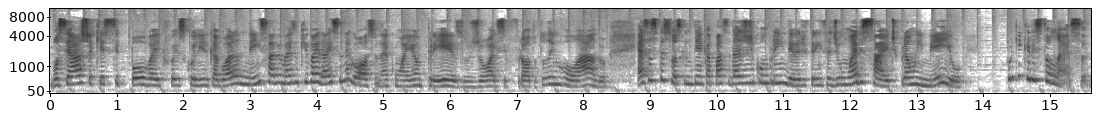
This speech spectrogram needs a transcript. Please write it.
Você acha que esse povo aí que foi escolhido, que agora nem sabe mais o que vai dar esse negócio, né? Com a Ian preso, Joyce, Frota, tudo enrolado. Essas pessoas que não têm a capacidade de compreender a diferença de um website para um e-mail, por que, que eles estão nessa?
